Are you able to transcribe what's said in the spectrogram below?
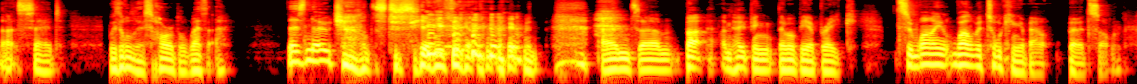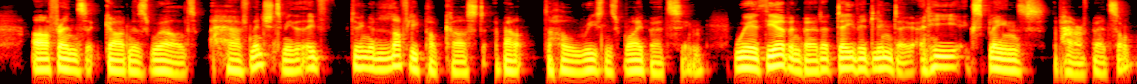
That said, with all this horrible weather, there's no chance to see anything at the moment. And um, but I'm hoping there will be a break. So while while we're talking about birdsong, our friends at Gardener's World have mentioned to me that they've doing a lovely podcast about the whole reasons why birds sing with the urban birder David Lindo, and he explains the power of birdsong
